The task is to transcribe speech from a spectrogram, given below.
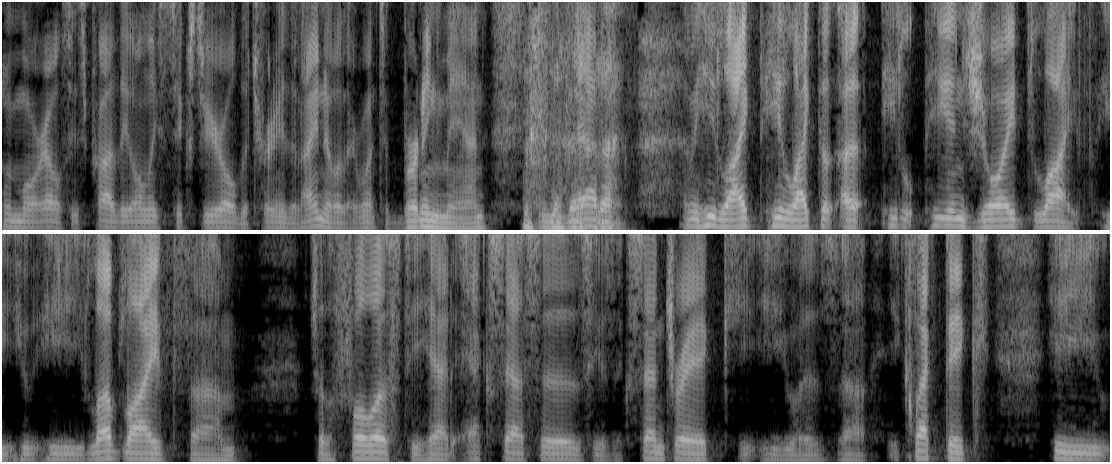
memorials he's probably the only sixty year old attorney that I know that went to Burning Man in Nevada. I mean, he liked he liked the, uh, he he enjoyed life. He he, he loved life um, to the fullest. He had excesses. He was eccentric. He, he was uh, eclectic. He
